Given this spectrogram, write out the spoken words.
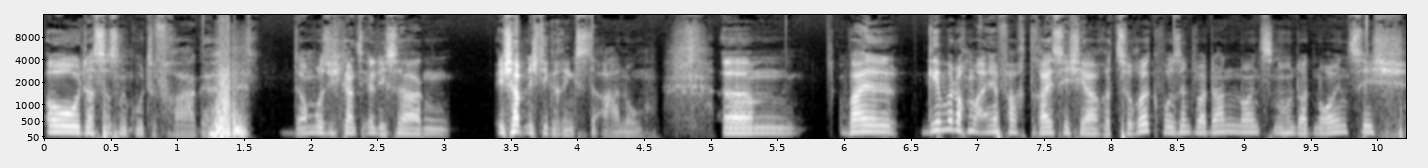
Oh, das ist eine gute Frage da muss ich ganz ehrlich sagen, ich habe nicht die geringste Ahnung. Ähm, weil gehen wir doch mal einfach 30 Jahre zurück. Wo sind wir dann? 1990.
